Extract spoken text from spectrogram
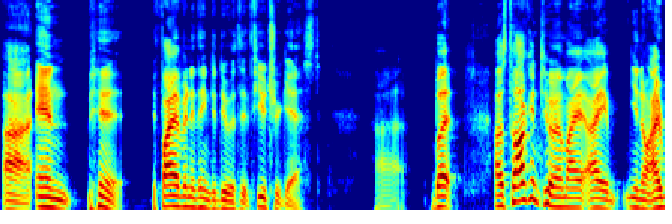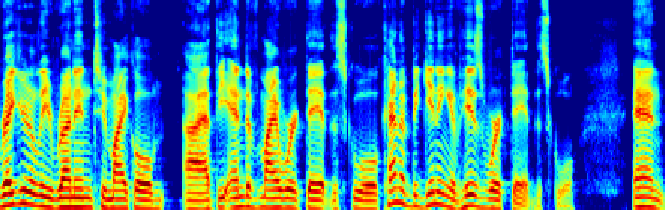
uh, and if I have anything to do with it, future guest. Uh, but I was talking to him. I, I you know I regularly run into Michael uh, at the end of my workday at the school, kind of beginning of his workday at the school, and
